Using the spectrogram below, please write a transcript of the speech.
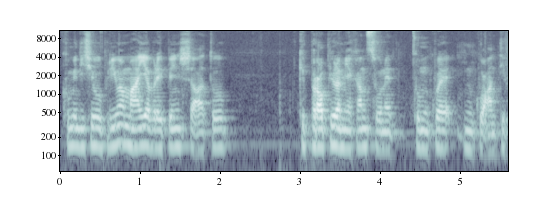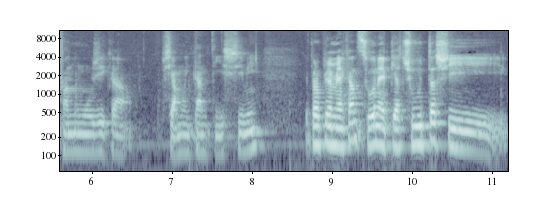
come dicevo prima, mai avrei pensato che proprio la mia canzone, comunque in quanti fanno musica, siamo in tantissimi, e proprio la mia canzone è piaciuta, si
